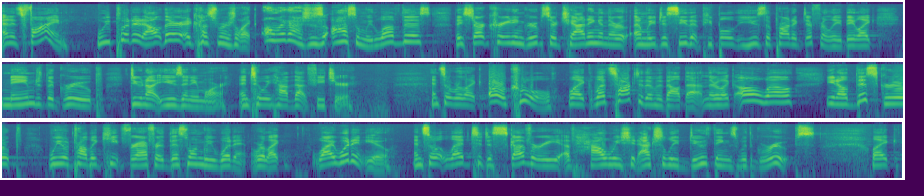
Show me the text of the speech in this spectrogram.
And it's fine we put it out there and customers are like, oh my gosh, this is awesome. We love this. They start creating groups, they're chatting, and, they're, and we just see that people use the product differently. They like named the group do not use anymore until we have that feature. And so we're like, oh, cool. Like, let's talk to them about that. And they're like, oh, well, you know, this group we would probably keep forever. This one we wouldn't. We're like, why wouldn't you? And so it led to discovery of how we should actually do things with groups. Like,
